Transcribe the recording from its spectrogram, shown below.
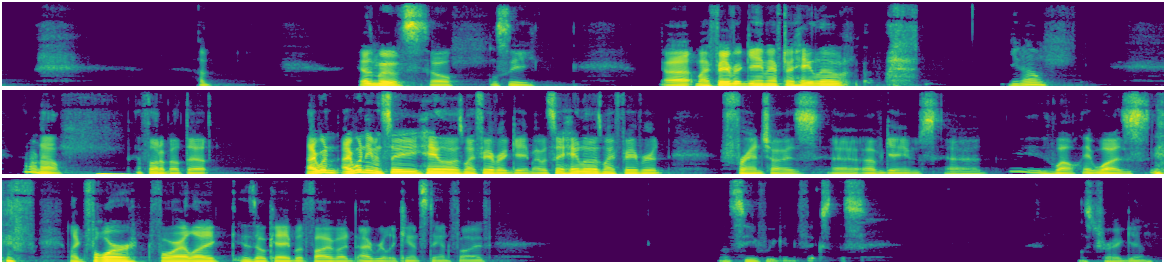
he has moves, so we'll see. Uh, my favorite game after Halo, you know, I don't know. I've thought about that. I wouldn't. I wouldn't even say Halo is my favorite game. I would say Halo is my favorite franchise uh, of games. Uh, well, it was like four. Four I like is okay, but five I I really can't stand five. Let's see if we can fix this. Let's try again.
